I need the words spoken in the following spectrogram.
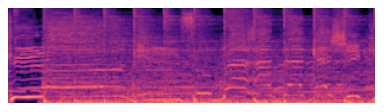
黒に染まった景色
